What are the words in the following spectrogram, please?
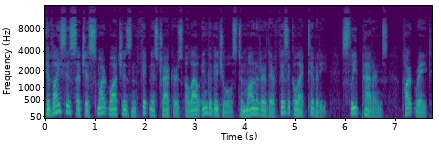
Devices such as smartwatches and fitness trackers allow individuals to monitor their physical activity, sleep patterns, heart rate,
